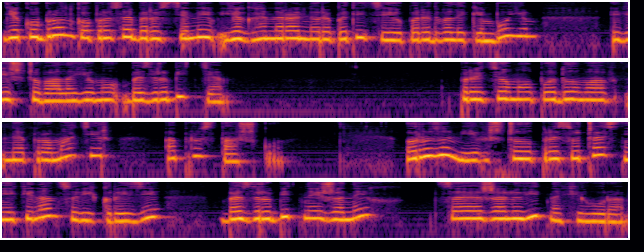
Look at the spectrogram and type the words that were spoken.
яку Бронко про себе розцінив як генеральну репетицію перед великим боєм, віщувала йому безробіття. При цьому подумав не про матір, а про стажку. Розумів, що при сучасній фінансовій кризі безробітний жених це жалюгідна фігура.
